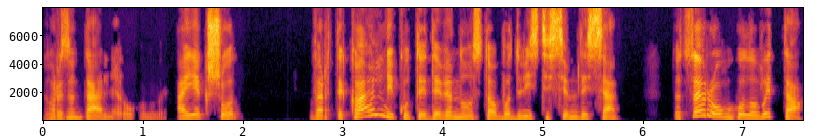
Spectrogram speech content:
Горизонтальний рух голови. А якщо вертикальні кути 90 або 270, то це рух голови так.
